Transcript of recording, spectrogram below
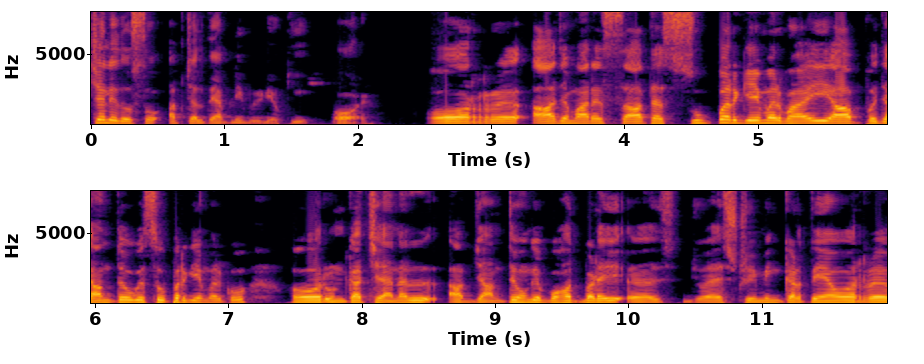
चलिए दोस्तों, अब चलते हैं अपनी वीडियो की और और आज हमारे साथ है सुपर गेमर भाई। आप जानते होंगे सुपर गेमर को और उनका चैनल आप जानते होंगे, बहुत बड़े जो है, स्ट्रीमिंग करते हैं और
